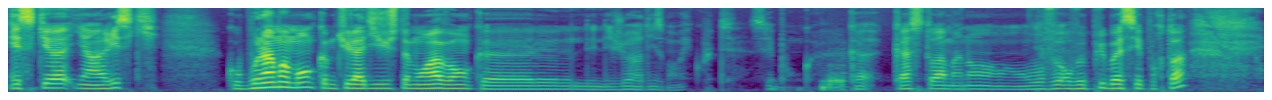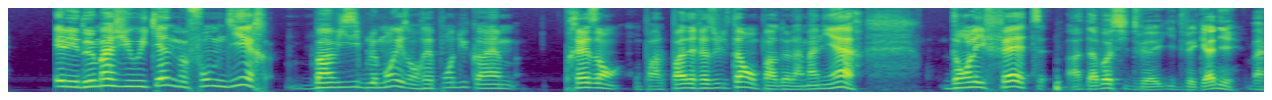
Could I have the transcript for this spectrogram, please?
Est-ce qu'il y a un risque qu'au bout d'un moment, comme tu l'as dit justement avant, que les, joueurs disent Bon, bah, écoute, c'est bon, casse-toi maintenant, on veut, on veut plus bosser pour toi. Et les deux matchs du week-end me font me dire Ben, visiblement, ils ont répondu quand même présent. On parle pas des résultats, on parle de la manière. Dans les fêtes, À Davos, il devait, il devait gagner. bah,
